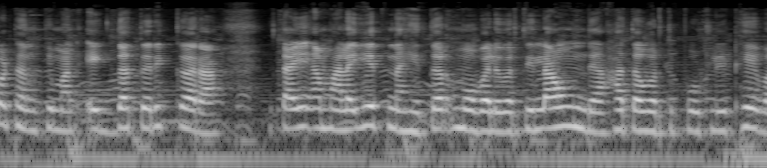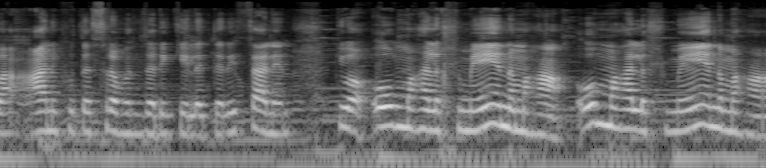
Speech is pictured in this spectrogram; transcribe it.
पठण किमान एकदा तरी करा. ताई आम्हाला येत नाही तर मोबाईलवरती लावून द्या. हातावरती पोटली ठेवा. आणि फक्त श्रवण जरी केलं तरी चालेल. किंवा ओम महालक्ष्मी नमहा ओम महालक्ष्मी नमहा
